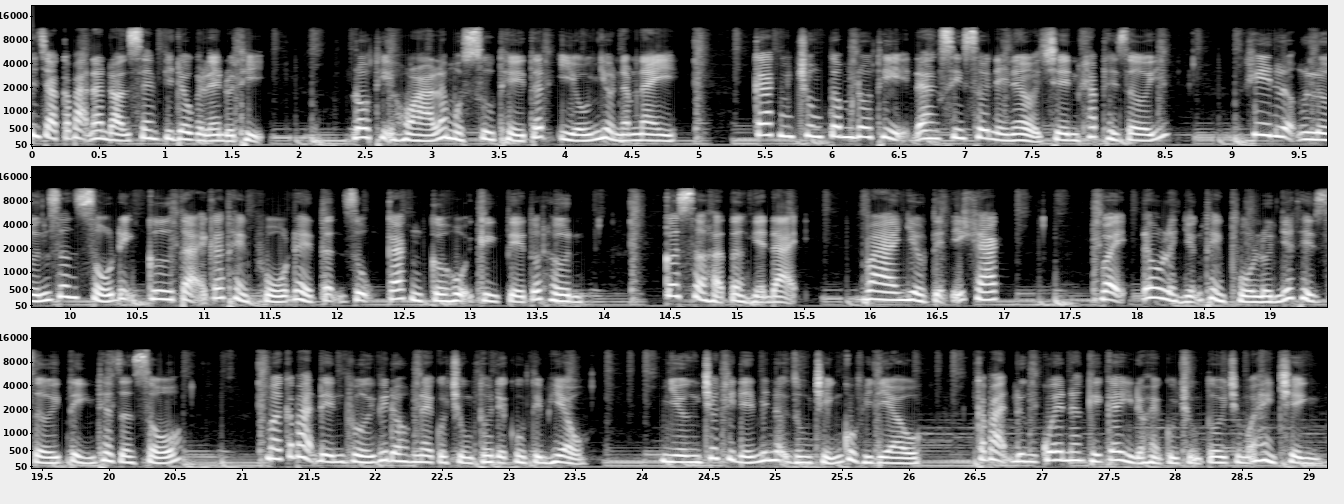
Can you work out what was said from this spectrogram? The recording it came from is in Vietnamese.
Xin chào các bạn đang đón xem video của Lên Đô Thị. Đô thị hóa là một xu thế tất yếu nhiều năm nay. Các trung tâm đô thị đang sinh sôi nảy nở trên khắp thế giới. Khi lượng lớn dân số định cư tại các thành phố để tận dụng các cơ hội kinh tế tốt hơn, cơ sở hạ tầng hiện đại và nhiều tiện ích khác. Vậy đâu là những thành phố lớn nhất thế giới tính theo dân số? Mời các bạn đến với video hôm nay của chúng tôi để cùng tìm hiểu. Nhưng trước khi đến với nội dung chính của video, các bạn đừng quên đăng ký kênh để đồng hành cùng chúng tôi trong mỗi hành trình.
